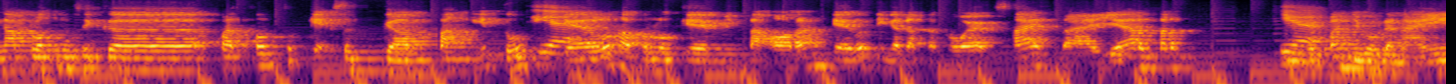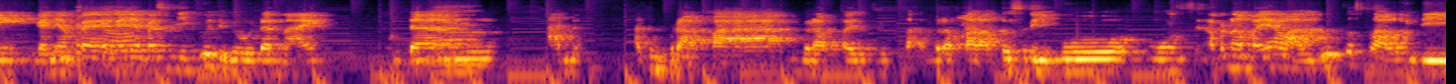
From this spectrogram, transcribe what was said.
ngupload musik ke platform tuh kayak segampang itu. Iya. kayak lo nggak perlu kayak minta orang kayak lo tinggal datang ke website bayar ntar ya depan juga udah naik. Gak nyampe Betul. gak nyampe seminggu juga udah naik. Dan ada ada berapa berapa juta berapa ratus ribu musik apa namanya lagu tuh selalu di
